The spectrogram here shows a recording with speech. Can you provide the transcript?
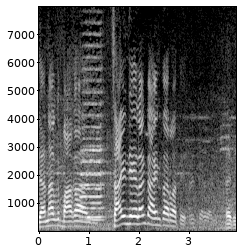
జనాలకి బాగా సాయం చేయాలంటే ఆయన తర్వాతే. అది.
